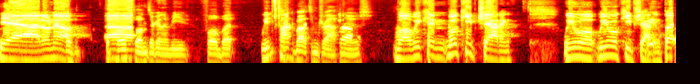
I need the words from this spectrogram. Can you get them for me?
Yeah, I don't know. the Uh, post ones are going to be full, but we did talk about some draft well, news. Well, we can we'll keep chatting. We will we will keep chatting. But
